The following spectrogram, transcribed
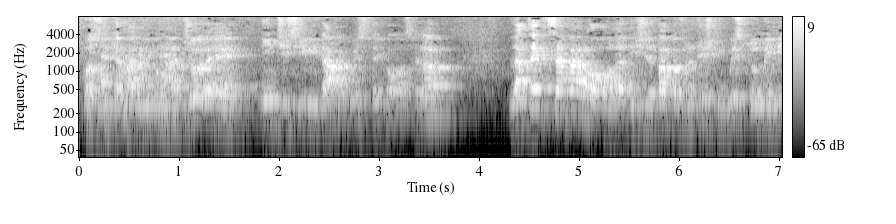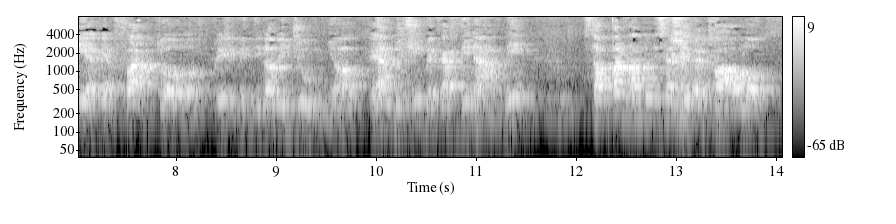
posso chiamarmi con maggiore incisività queste cose, no? La terza parola, dice Papa Francesco in questa omelia che ha fatto per il 29 giugno, creando cinque cardinali, sta parlando di San Pietro e Paolo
